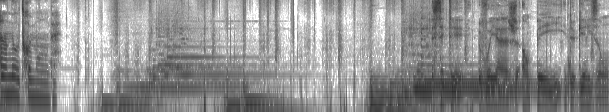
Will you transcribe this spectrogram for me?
Un autre monde. C'était Voyage en pays de guérison.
